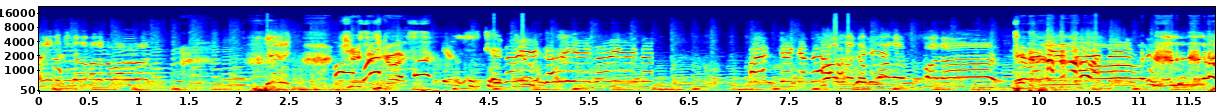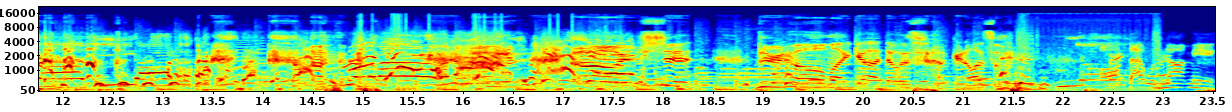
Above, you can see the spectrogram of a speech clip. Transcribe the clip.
Jesus Christ. He's over here, he's over here, he's over here, he's over here. Fuck, Jacob, help Run like a over here. oh shit. Dude, oh my god, that was fucking awesome. Oh, that was not me.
